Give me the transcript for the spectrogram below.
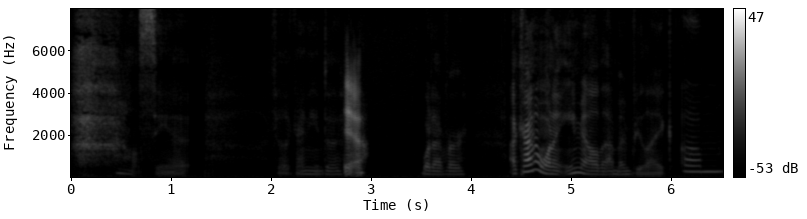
I don't see it. I feel like I need to. Yeah. Whatever. I kind of want to email them and be like, um,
